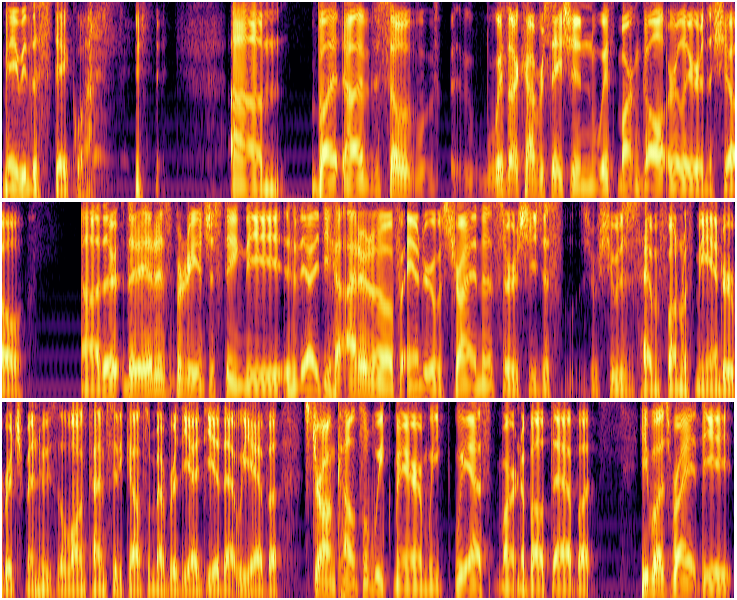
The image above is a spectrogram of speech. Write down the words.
Maybe the steak one. um, but uh, so with our conversation with Martin Gaul earlier in the show, uh, there, there, it is pretty interesting the the idea. I don't know if Andrea was trying this or she just she was just having fun with me. Andrea Richmond, who's a longtime city council member, the idea that we have a strong council week mayor, and we we asked Martin about that, but he was right. the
